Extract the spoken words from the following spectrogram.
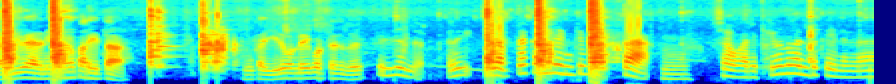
കൈ വേദനിക്കാൻ പറയട്ടാ. കയ്യിൽ കൊണ്ടുപോയി കൊട്ടരുത്. ഇല്ലില്ല. അത് ഇടത്തെ കയ്യിൽ എനിക്ക് വെട്ടാ. പക്ഷെ ഉരക്കണത് വലുത് കയ്യിലല്ലേ?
